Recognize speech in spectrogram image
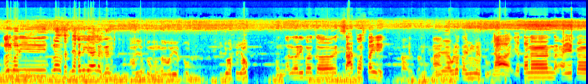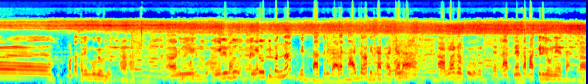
मंगळवारी तुला संध्याकाळी यायला लागेल. हा येतो मंगळवारी येतो. किती वाजता येऊ मंगळवारी बघ अं, सात वाजता ये. चालेल चालेल म्हणजे एवढ्या टायमिंगला येतो. हा येताना न- एक अं, मोठासा लिंबू घेऊन ये. हा हा. आणि एक लिंबू. आणि चौथी पण ना? एक टाचणीचा अरे काय चौथीत घातला त्याला? करतो. त्या टाचण्यांचा पाकिट घेऊन यायचा हा,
